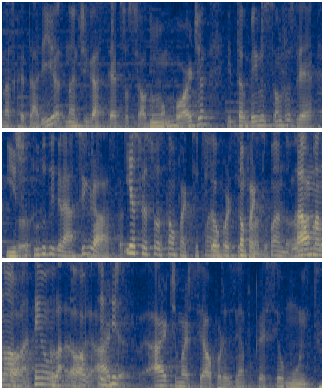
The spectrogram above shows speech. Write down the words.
na secretaria, na antiga sede social do Concórdia e também no São José. Uhum. Isso Uh, tudo de graça. de graça. E as pessoas estão participando? Estão participando. Estão participando. Lá, uma no- nova. ó, tem um, lá, a existe, arte, a arte marcial, por exemplo, cresceu muito.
